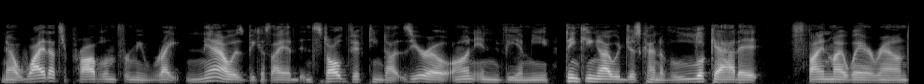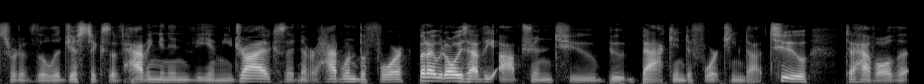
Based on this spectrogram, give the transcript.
Now, why that's a problem for me right now is because I had installed 15.0 on NVMe, thinking I would just kind of look at it, find my way around sort of the logistics of having an NVMe drive because I'd never had one before, but I would always have the option to boot back into 14.2 to have all the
